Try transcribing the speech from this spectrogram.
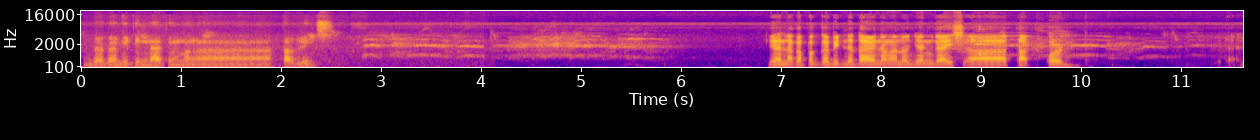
Yung gagamitin nating mga parlings. Yan, nakapagkabit na tayo ng ano dyan guys, ah, top cord. Yan.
